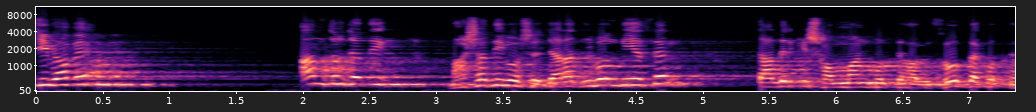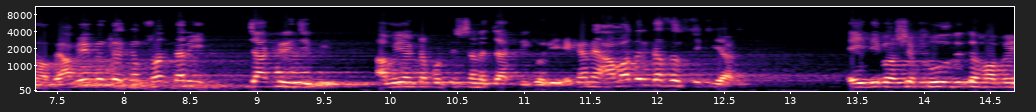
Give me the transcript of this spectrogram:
কীভাবে? আন্তর্জাতিক ভাষা দিবসে যারা জীবন দিয়েছেন, তাদেরকে সম্মান করতে হবে, শ্রদ্ধা করতে হবে। আমিও কিন্তু একজন সরকারি চাকরিজীবী। আমিও একটা প্রতিষ্ঠানে চাকরি করি। এখানে আমাদের কাছে চিঠি আসে এই দিবসে ফুল দিতে হবে।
